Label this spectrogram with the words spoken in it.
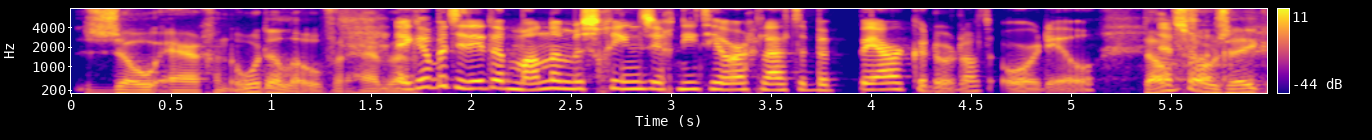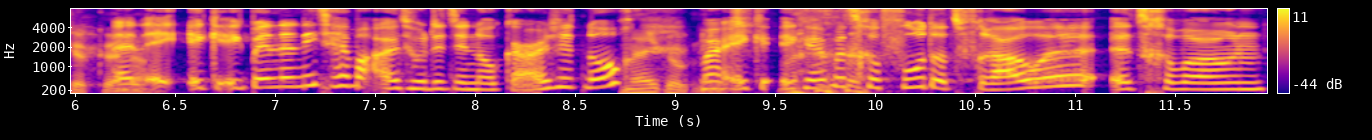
zo erg een oordeel over hebben. Ik heb het idee dat mannen misschien zich niet heel erg laten beperken door dat oordeel. dat en zou zo- zeker kunnen. En ik, ik, ben er niet helemaal uit hoe dit in elkaar zit nog. nee, ik ook niet. Maar ik, ik heb het gevoel dat vrouwen het gewoon...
